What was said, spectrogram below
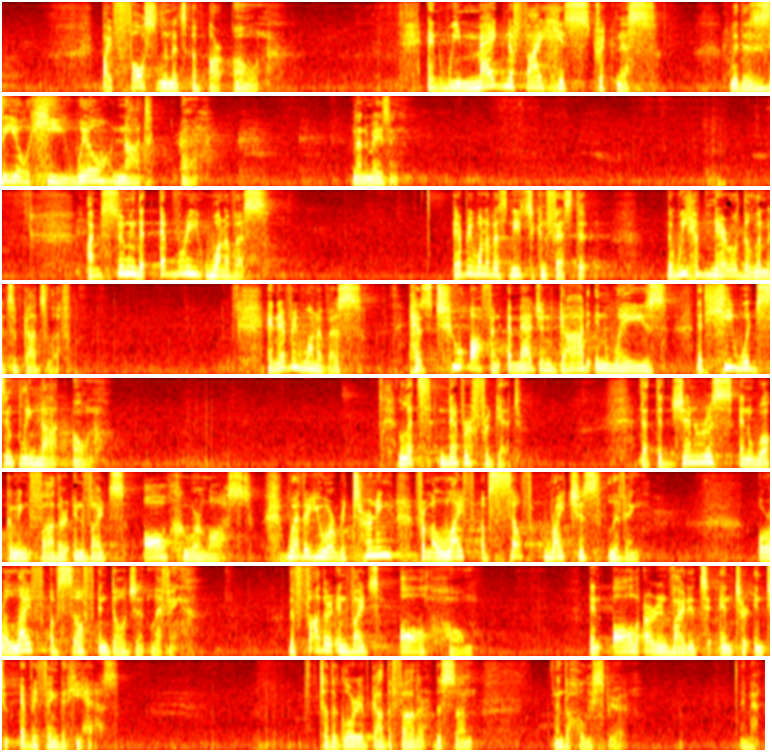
by false limits of our own. And we magnify his strictness with a zeal he will not own. Isn't that amazing? I'm assuming that every one of us, every one of us needs to confess that, that we have narrowed the limits of God's love. And every one of us has too often imagined God in ways that he would simply not own. Let's never forget that the generous and welcoming Father invites all who are lost, whether you are returning from a life of self righteous living or a life of self indulgent living. The Father invites all home, and all are invited to enter into everything that He has. To the glory of God the Father, the Son, and the Holy Spirit. Amen.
